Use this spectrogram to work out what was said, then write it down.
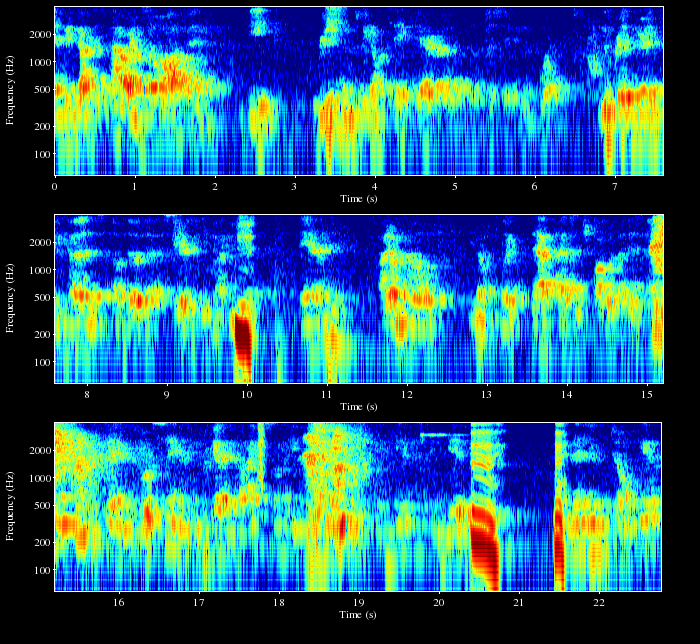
And we've got this power, and so often, the reasons we don't take care of the, the sick and the poor and the prisoner is because of the, that scarcity mindset. And I don't know, you know, like that passage followed by this passage, it's saying, your sin and forgetting that I am somebody who gives and gives and gives Mm. and then you don't give,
